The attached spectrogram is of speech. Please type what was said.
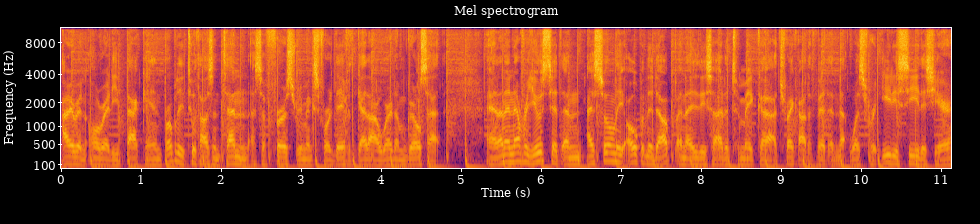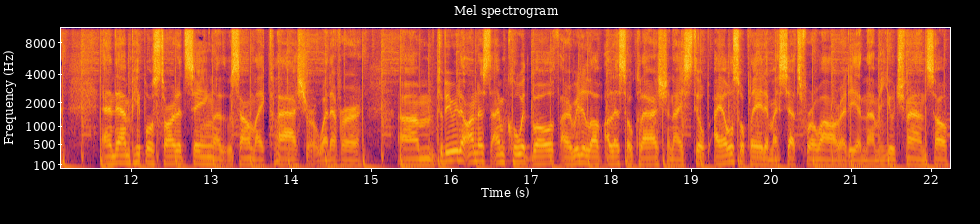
Iron already back in probably 2010 as a first remix for David Guetta, Where Them Girls At and then I never used it. And I suddenly opened it up and I decided to make a, track out of it, and that was for EDC this year. And then people started saying that it would sound like Clash or whatever. Um, to be really honest, I'm cool with both. I really love Alesso Clash, and I still I also play it in my sets for a while already, and I'm a huge fan. So.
